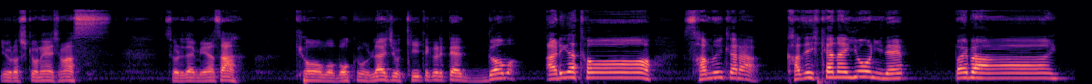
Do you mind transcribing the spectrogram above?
よろしくお願いします。それでは皆さん、今日も僕のラジオ聞いてくれてどうもありがとう寒いから風邪ひかないようにね。バイバーイ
